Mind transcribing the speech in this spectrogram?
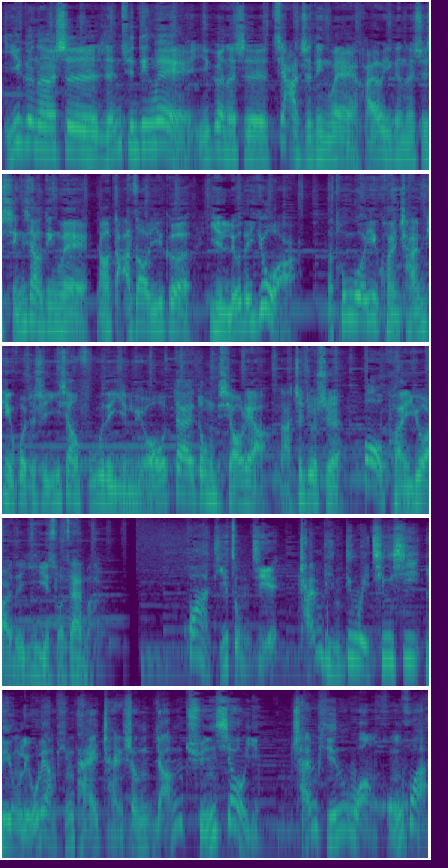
一个呢是人群定位，一个呢是价值定位，还有一个呢是形象定位，然后打造一个引流的诱饵。那通过一款产品或者是一项服务的引流带动销量，那这就是爆款诱饵的意义所在嘛。话题总结：产品定位清晰，利用流量平台产生羊群效应，产品网红化，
